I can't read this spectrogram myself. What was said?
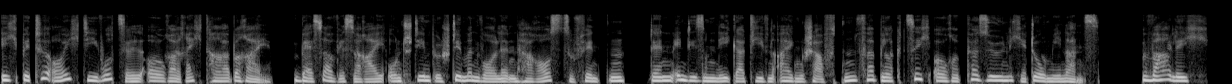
Ich bitte euch die Wurzel eurer Rechthaberei, Besserwisserei und dem Bestimmen wollen herauszufinden, denn in diesen negativen Eigenschaften verbirgt sich eure persönliche Dominanz. Wahrlich,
